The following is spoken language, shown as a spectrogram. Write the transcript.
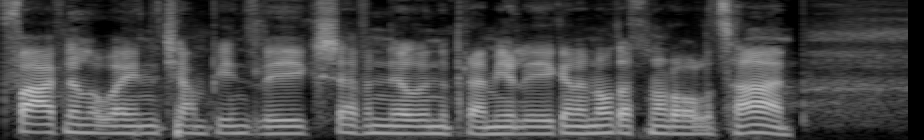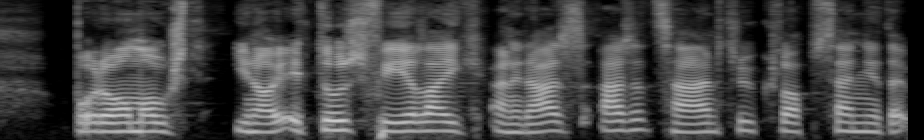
5 0 away in the Champions League, 7 0 in the Premier League. And I know that's not all the time. But almost, you know, it does feel like, and it has, as at times through Klopp's tenure, that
